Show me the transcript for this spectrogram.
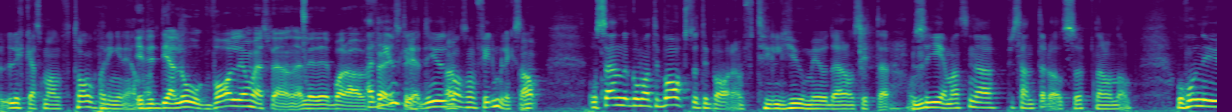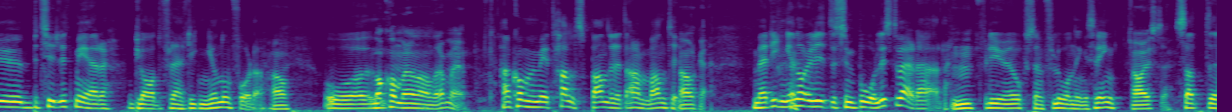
lyckas man få tag på ringen igen. Är det dialogval i de här spelen eller är det bara Ja, det är ju inte det. Det är ju ja. bara som film liksom. Ja. Och sen går man tillbaks då till baren, till Yumi och där hon sitter. Och så Mm. ger man sina presenter då och så öppnar hon dem. Och hon är ju betydligt mer glad för den ringen hon får då. Och Vad kommer den andra med? han kommer med ett halsband eller ett armband typ. Ja, okej. Men ringen har ju lite symboliskt värde här. Mm. För det är ju också en förlovningsring. Ja, just det. Så att eh,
